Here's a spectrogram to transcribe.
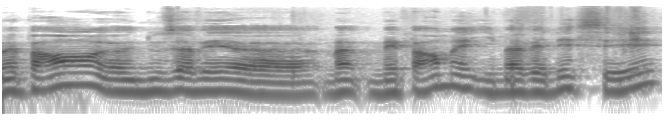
mes parents nous avaient, mes parents, ils m'avaient laissé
